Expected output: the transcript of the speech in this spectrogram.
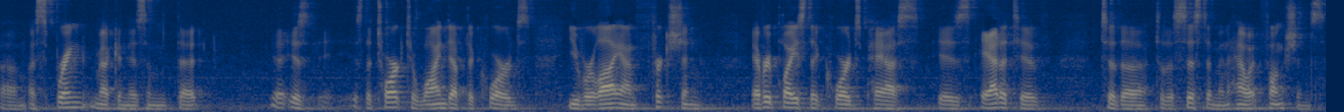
um, a spring mechanism that is, is the torque to wind up the cords. You rely on friction. Every place that cords pass is additive to the, to the system and how it functions.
